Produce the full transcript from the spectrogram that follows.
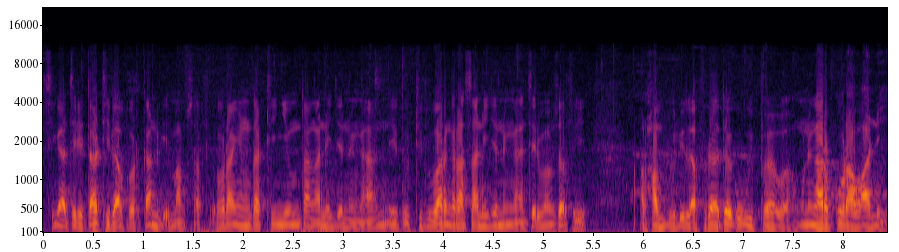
Singkat cerita dilaporkan ke Imam Syafi'i. Orang yang tadi nyium tangan jenengan itu di luar ngerasani jenengan. Jadi Imam Syafi'i, alhamdulillah berarti aku wibawa, mendengar kurawani.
